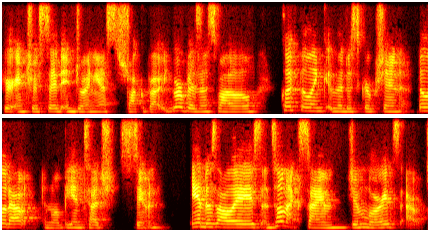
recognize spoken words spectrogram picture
you're interested in joining us to talk about your business model, click the link in the description, fill it out, and we'll be in touch soon. And as always, until next time, Gym Lords out.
